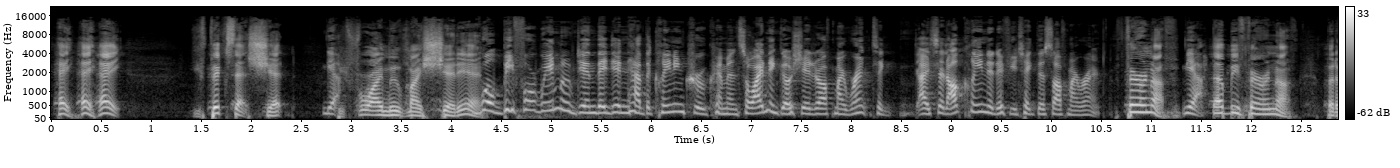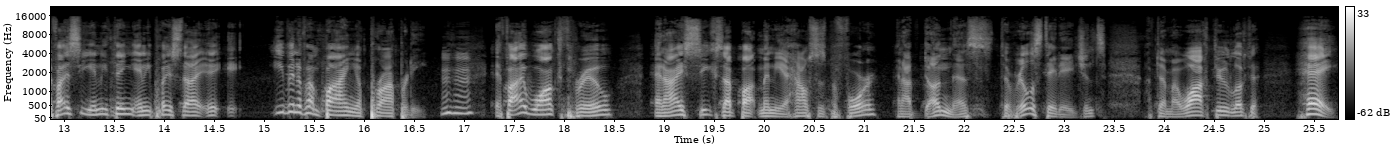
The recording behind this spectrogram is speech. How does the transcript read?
hey, hey, hey, you fix that shit Yeah. before I move my shit in. Well, before we moved in, they didn't have the cleaning crew come in, so I negotiated off my rent to I said, I'll clean it if you take this off my rent. Fair enough. Yeah. That'd be fair enough. But if I see anything, any place that I, i i even if I'm buying a property, Mm-hmm. if I walk through and I see, because I've bought many houses before, and I've done this to real estate agents, I've done my walkthrough, looked at, hey,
